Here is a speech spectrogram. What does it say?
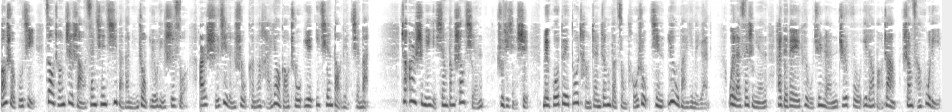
保守估计造成至少三千七百万民众流离失所，而实际人数可能还要高出约一千到两千万。这二十年也相当烧钱。数据显示，美国对多场战争的总投入近六万亿美元，未来三十年还得为退伍军人支付医疗保障、伤残护理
